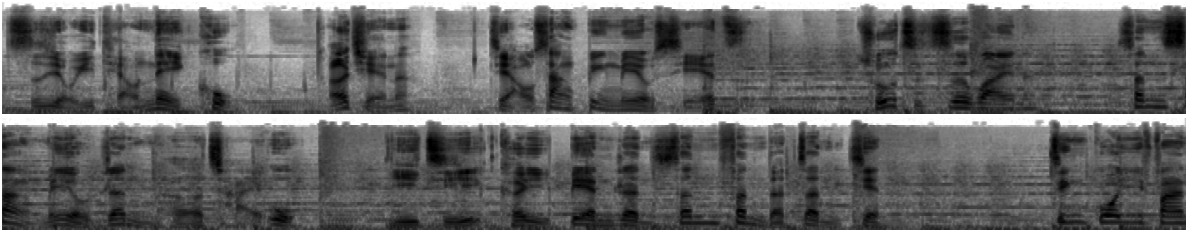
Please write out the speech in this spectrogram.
只有一条内裤，而且呢脚上并没有鞋子。除此之外呢，身上没有任何财物，以及可以辨认身份的证件。经过一番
